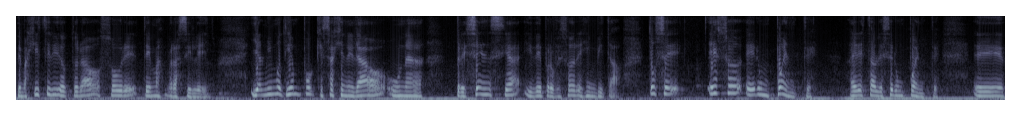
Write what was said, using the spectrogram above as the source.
de magíster y doctorado sobre temas brasileños. Y al mismo tiempo que se ha generado una presencia y de profesores invitados. Entonces, eso era un puente, era establecer un puente. Eh,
